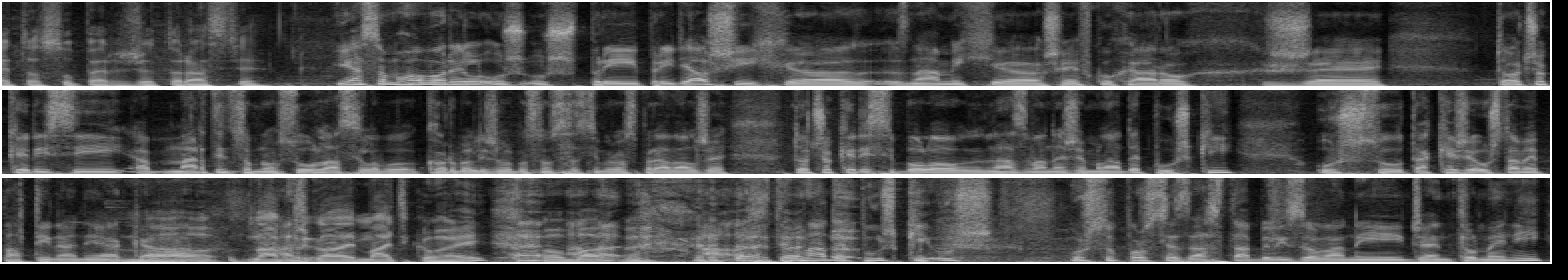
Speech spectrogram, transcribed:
je to super, že to rastie. Ja som hovoril už, už pri, pri ďalších uh, známych uh, šéf-kuchároch, že to, čo kedysi, a Martin so mnou súhlasil, lebo Korbeliš, lebo som sa s ním rozprával, že to, čo kedysi bolo nazvané, že mladé pušky, už sú také, že už tam je patina nejaká. No, napríklad a, aj Maťko, hej? A, a, a, a že tie mladé pušky už, už sú proste zastabilizovaní gentlemani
